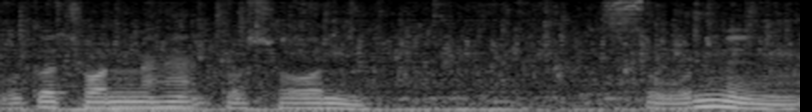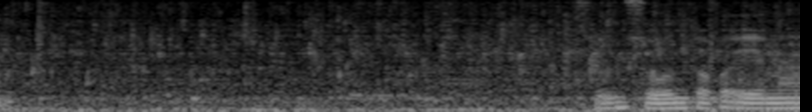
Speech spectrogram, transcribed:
ดูตัวชนนะฮะ ตัวชนศูนย์หนึ่งศูนย์ศูนย์ตัวก็เองนะ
